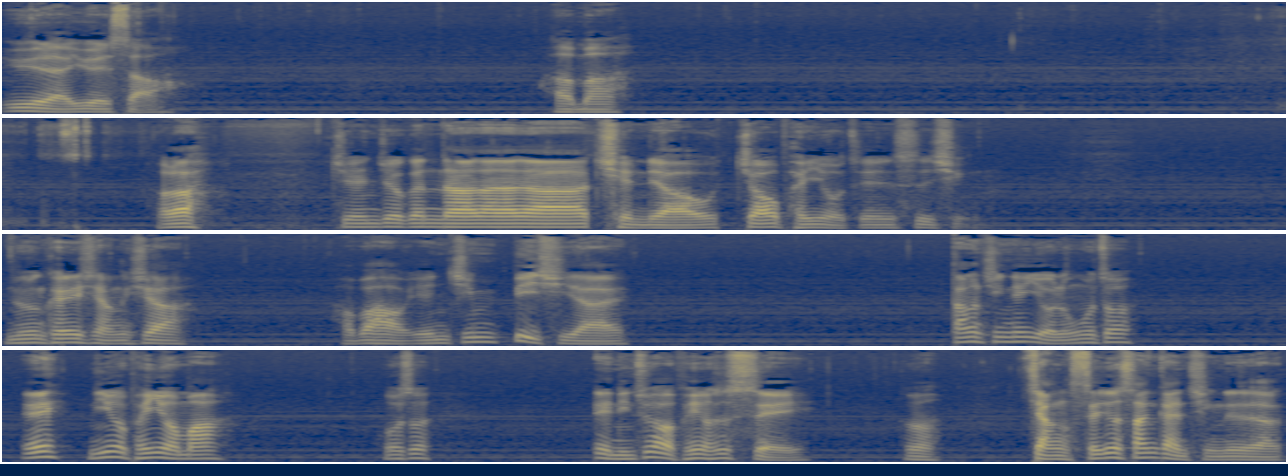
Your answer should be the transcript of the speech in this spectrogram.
越来越少，好吗？好了，今天就跟大家浅聊交朋友这件事情。你们可以想一下，好不好？眼睛闭起来。当今天有人问说：“哎，你有朋友吗？”或者说：“哎，你最好朋友是谁？”嗯，讲谁就伤感情的了。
